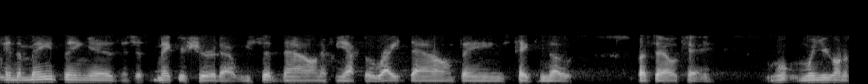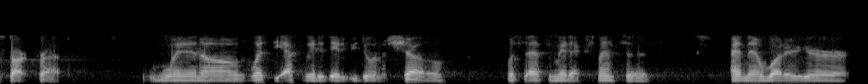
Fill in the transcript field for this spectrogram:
and the main thing is is just making sure that we sit down if we have to write down things, take notes, but say okay, when you're going to start prep, when uh, what's the estimated date of you doing the show, what's the estimated expenses, and then what are your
